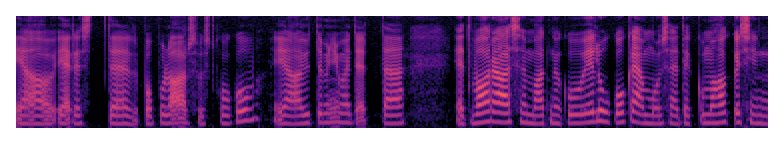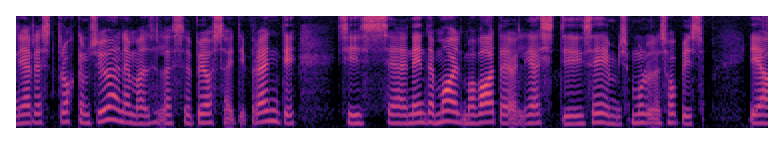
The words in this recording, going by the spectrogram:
ja järjest äh, populaarsust koguv ja ütleme niimoodi, et äh, et varasemad nagu elukogemused, et kui ma hakkasin järjest rohkem süvenema sellesse Biosaidi brändi, siis äh, nende maailmavaade oli hästi see, mis mulle sobis. ja,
